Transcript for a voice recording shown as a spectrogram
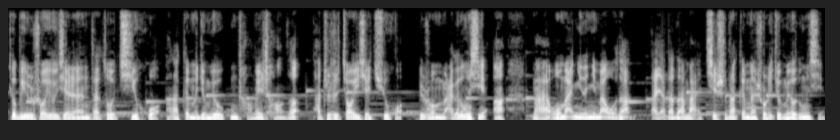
就比如说有些人在做期货啊，他根本就没有工厂没厂子，他只是交一些期货。比如说买个东西啊，买我买你的，你买我的，大家都在买，其实呢根本手里就没有东西。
